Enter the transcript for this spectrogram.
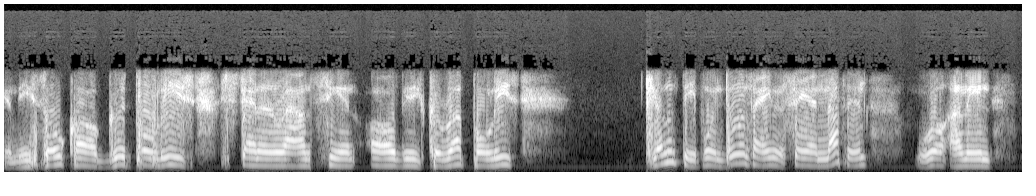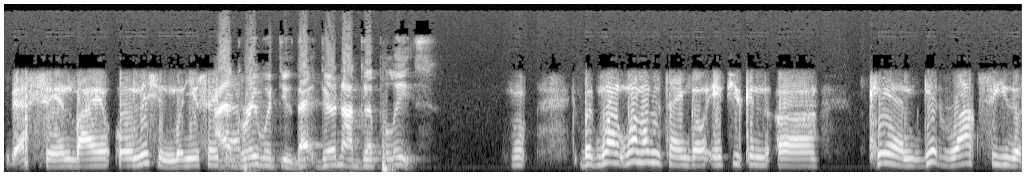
And these so-called good police standing around seeing all these corrupt police killing people and doing things and saying nothing. Well, I mean, that's sin by omission. Wouldn't you say? I agree with you. That they're not good police. But one one other thing though, if you can. uh can get Roxy, the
